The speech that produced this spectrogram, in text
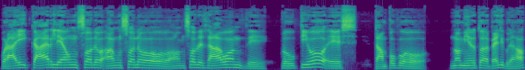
Por ahí caerle a un solo, a un solo, a un solo eslabón de productivo es tampoco no miro toda la película, ¿no?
